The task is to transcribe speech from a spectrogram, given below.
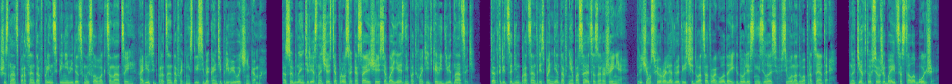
16% в принципе не видят смысла в вакцинации, а 10% отнесли себя к антипрививочникам. Особенно интересна часть опроса, касающаяся боязни подхватить COVID-19. Так, 31% респондентов не опасаются заражения. Причем с февраля 2020 года их доля снизилась всего на 2%. Но тех, кто все же боится, стало больше,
